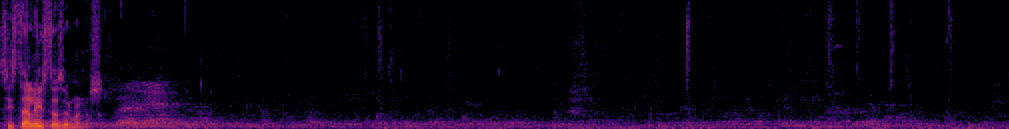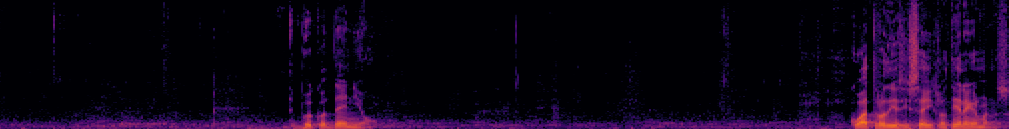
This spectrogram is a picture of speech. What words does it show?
Si están listos, hermanos. The Book of Daniel. 4.16. ¿Lo tienen, hermanos?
